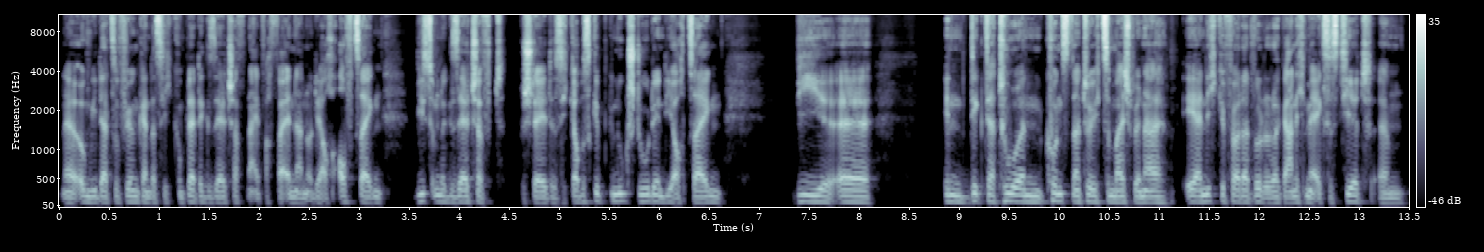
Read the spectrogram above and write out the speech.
ne, irgendwie dazu führen kann, dass sich komplette Gesellschaften einfach verändern und ja auch aufzeigen, wie es um eine Gesellschaft bestellt ist. Ich glaube, es gibt genug Studien, die auch zeigen, wie äh, in Diktaturen Kunst natürlich zum Beispiel na, eher nicht gefördert wird oder gar nicht mehr existiert. Ähm,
